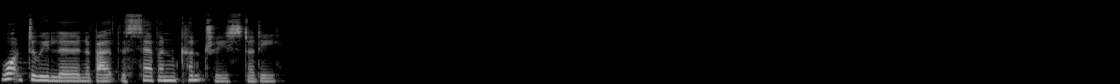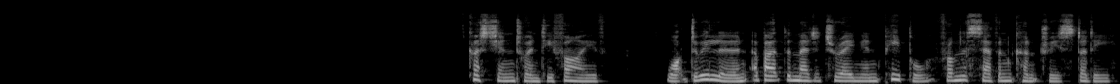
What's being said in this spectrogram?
What do we learn about the seven countries study? Question 25. What do we learn about the Mediterranean people from the seven countries study?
